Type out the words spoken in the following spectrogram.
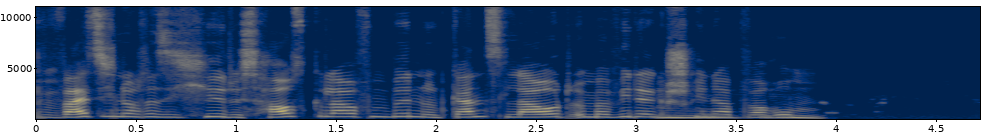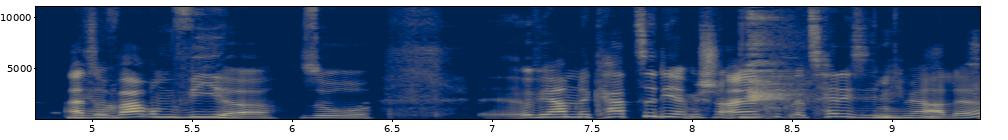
weiß ich noch, dass ich hier durchs Haus gelaufen bin und ganz laut immer wieder geschrien Mhm. habe, warum? Also Ja. warum wir? So. Äh, Wir haben eine Katze, die hat mich schon angeguckt, als hätte ich sie nicht mehr alle.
